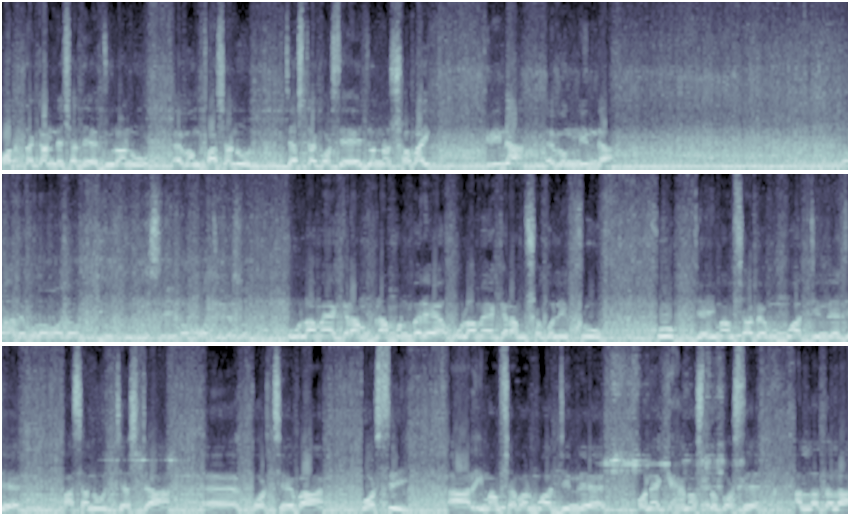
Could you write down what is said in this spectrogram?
হত্যাকাণ্ডের সাথে জুড়ানো এবং ফাঁসানোর চেষ্টা করছে। এই জন্য সবাই ঘৃণা এবং নিন্দা আলেমুলামা যখন কি জন্য। ওলামা একরাম ব্রাহ্মণবাড়ে ওলামা একরাম সকলেই খুব খুব যে ইমাম সাহেব এবং মুয়াজ্জিনরে যে ফাঁসানোর চেষ্টা করছে বা করছেই। আর ইমাম সাহেব আর মুয়াজ্জিনরে অনেক হেনস্থ করছে। আল্লাহ তালা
